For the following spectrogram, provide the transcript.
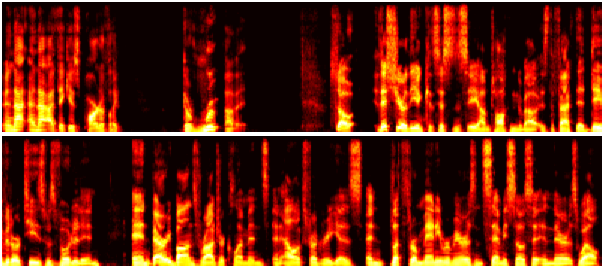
And that and that I think is part of like the root of it. So this year, the inconsistency I'm talking about is the fact that David Ortiz was voted in, and Barry Bonds, Roger Clemens, and Alex Rodriguez, and let's throw Manny Ramirez and Sammy Sosa in there as well,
